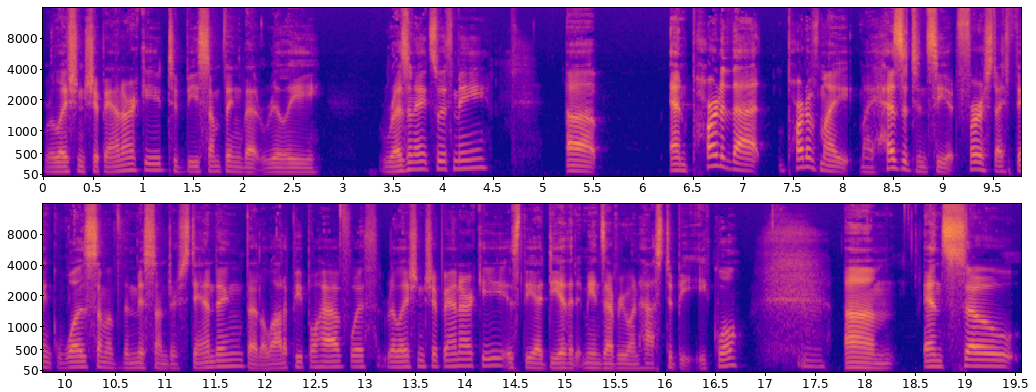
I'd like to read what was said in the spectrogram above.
relationship anarchy to be something that really resonates with me. Uh, and part of that, part of my my hesitancy at first, I think, was some of the misunderstanding that a lot of people have with relationship anarchy is the idea that it means everyone has to be equal. Um, and so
